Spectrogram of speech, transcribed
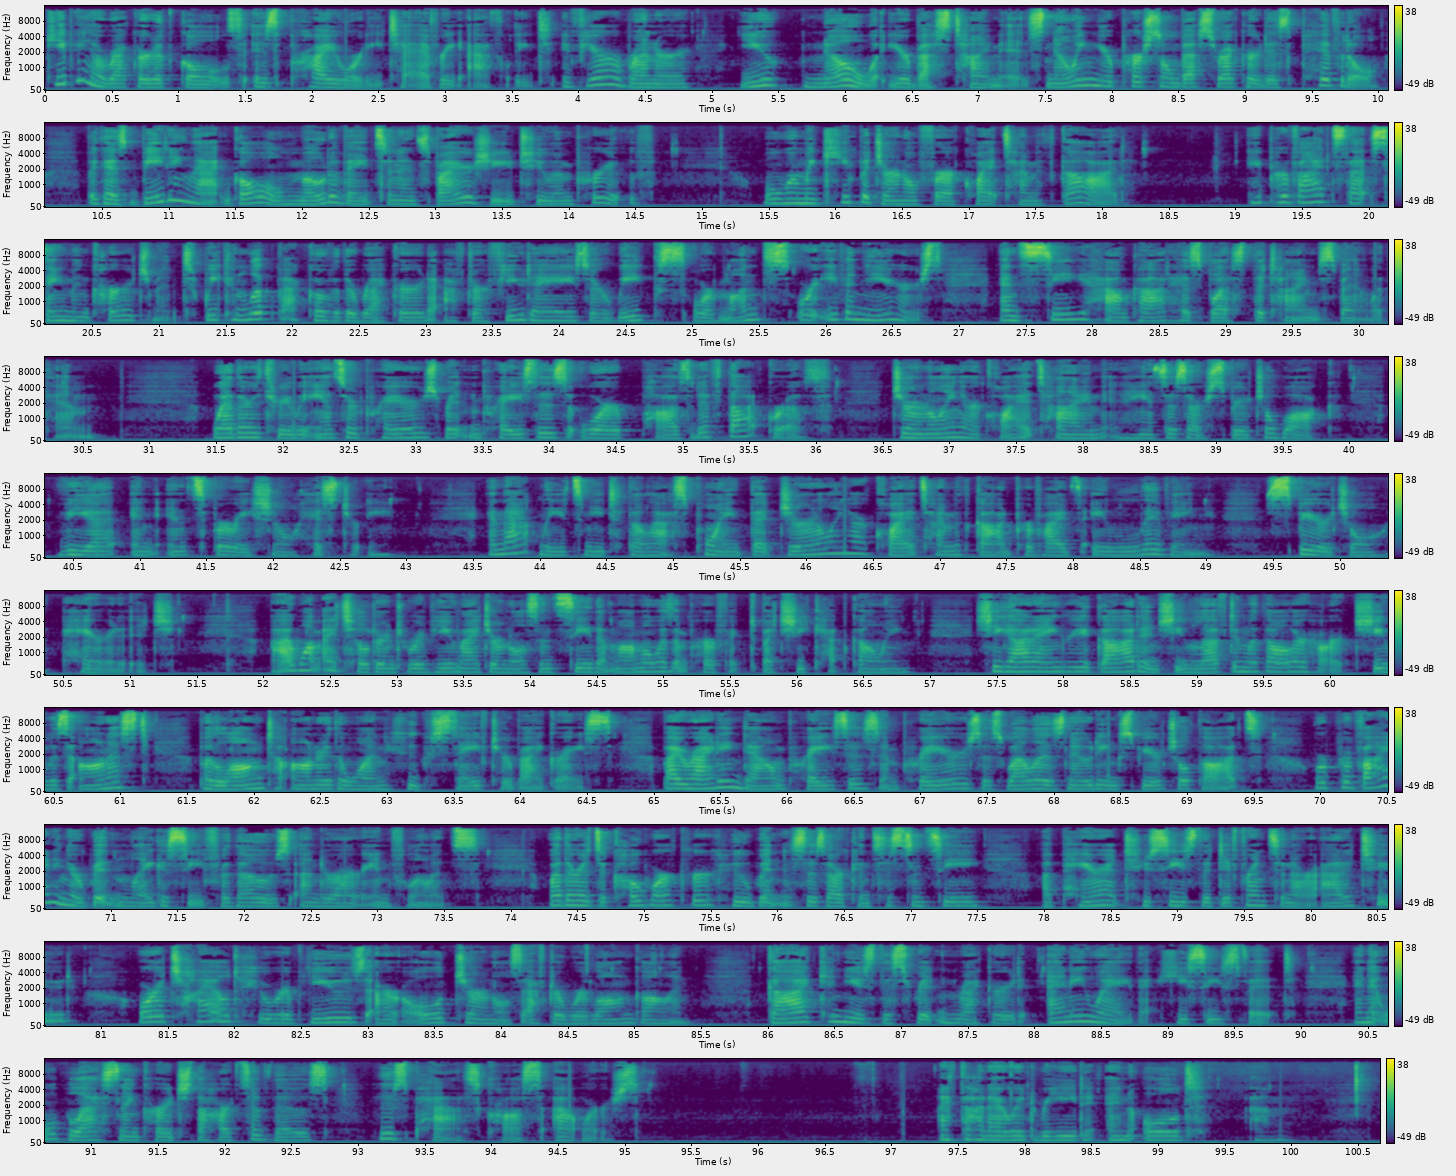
Keeping a record of goals is priority to every athlete. If you're a runner, you know what your best time is. Knowing your personal best record is pivotal because beating that goal motivates and inspires you to improve. Well, when we keep a journal for our quiet time with God, it provides that same encouragement. We can look back over the record after a few days or weeks or months or even years and see how God has blessed the time spent with Him. Whether through answered prayers, written praises, or positive thought growth, journaling our quiet time enhances our spiritual walk via an inspirational history. And that leads me to the last point that journaling our quiet time with God provides a living spiritual heritage. I want my children to review my journals and see that Mama wasn't perfect, but she kept going. She got angry at God and she loved Him with all her heart. She was honest, but longed to honor the one who saved her by grace. By writing down praises and prayers, as well as noting spiritual thoughts, we're providing a written legacy for those under our influence. Whether it's a coworker who witnesses our consistency, a parent who sees the difference in our attitude, or a child who reviews our old journals after we're long gone, God can use this written record any way that He sees fit, and it will bless and encourage the hearts of those whose paths cross ours. I thought I would read an old um,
